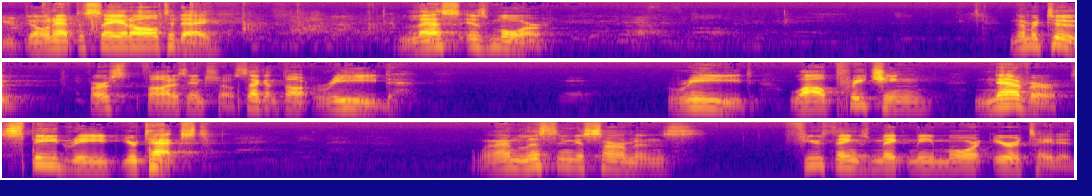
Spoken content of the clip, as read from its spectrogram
You don't have to say it all today. Less is more. Number two, first thought is intro. Second thought, read. Read. While preaching, never speed read your text. When I'm listening to sermons, few things make me more irritated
